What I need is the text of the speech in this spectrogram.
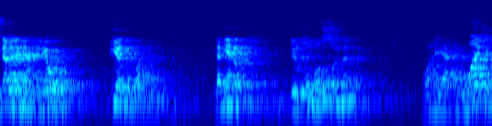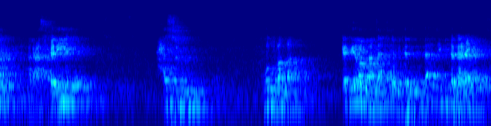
زمننا اليوم هي القوة. لم يعد للقوة الصلبة وهي الواجهة العسكرية حسم مطلقا. كثيرا ما تأتي بتداعيات.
